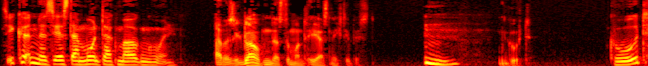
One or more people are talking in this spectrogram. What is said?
Sie können es erst am Montagmorgen holen. Aber Sie glauben, dass du Monteas Nichte bist. Mhm. Gut. Gut?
